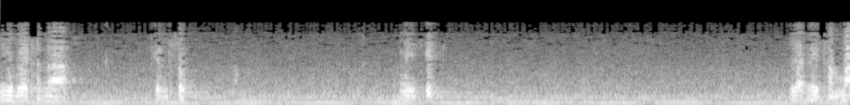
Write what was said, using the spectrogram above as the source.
นี่เวทนาเป็นสุขนี่จิต และนี่ธรรมะ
